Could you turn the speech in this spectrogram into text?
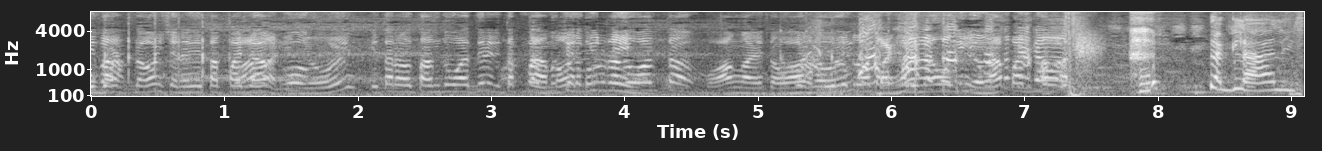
Dugat daon siya na tapad ako. Kita raw tanduwa diri tapad mo kaya tulog na wanta. Wa nga ni tawa na ulo. Bahay na ulo yung napad mo. Naglalis.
